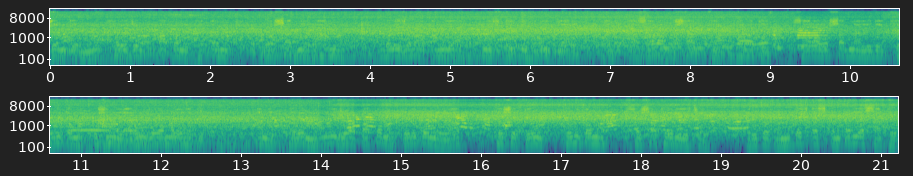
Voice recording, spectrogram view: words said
જેમ કે મગફળી જેવા પાકોને ખેતરમાં વરસાદની રાહમાં બળી જવા પામ્યાની સ્થિતિ હતી ત્યારે આજે આ સારા વરસાદથી થવાથી સારા વરસાદના લીધે ખેડૂતોમાં ખુશીની લાગણી જોવા મળી હતી. અને હવે માંડવી જેવા પાકોમાં ખેડૂતોને લાભ થશે તેવું ખેડૂતોમાં ચર્ચા થઈ રહી છે. રિપોર્ટર મુકેશ એસ કંટારિયા સાથે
